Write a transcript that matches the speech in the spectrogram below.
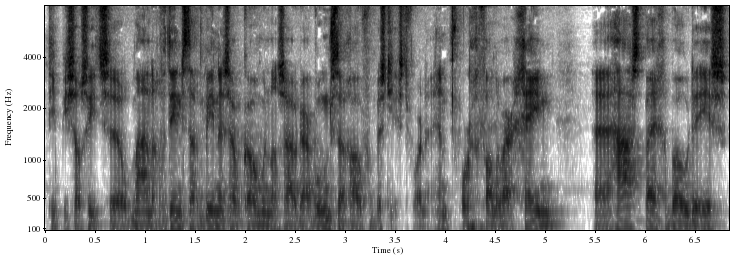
typisch als iets op maandag of dinsdag binnen zou komen, dan zou daar woensdag over beslist worden. En voor gevallen waar geen haast bij geboden is,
